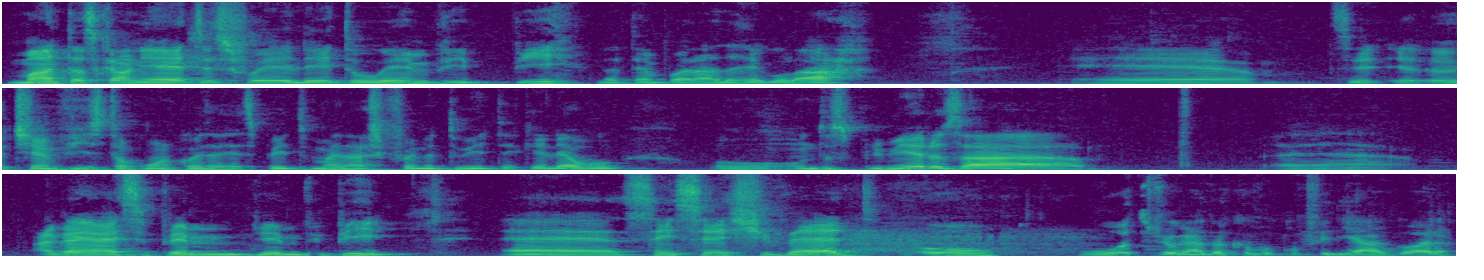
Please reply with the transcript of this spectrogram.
Mantas Kaunietis foi eleito o MVP da temporada regular. É, eu, tinha visto alguma coisa a respeito, mas acho que foi no Twitter, que ele é o, o- um dos primeiros a, é, a ganhar esse prêmio de MVP é, sem ser Shived ou o outro jogador que eu vou conferir agora.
